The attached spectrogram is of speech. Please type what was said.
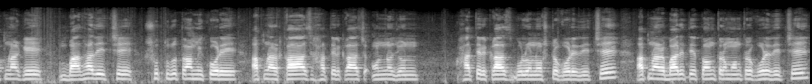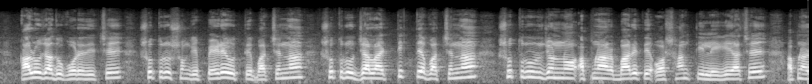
আপনাকে বাধা দিচ্ছে। সূত্র আমি করে আপনার কাজ, হাতের কাজ, অন্যজন হাতের কাজগুলো নষ্ট করে দিচ্ছে, আপনার বাড়িতে তন্ত্রমন্ত্র করে দিচ্ছে কালো জাদু করে দিচ্ছে, শত্রুর সঙ্গে পেরে উঠতে পারছেন না, শত্রুর জ্বালায় টিকতে পারছেন না, শত্রুর জন্য আপনার বাড়িতে অশান্তি লেগে আছে, আপনার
